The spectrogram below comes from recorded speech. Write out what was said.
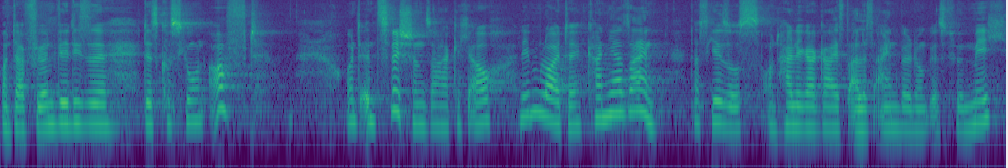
Und da führen wir diese Diskussion oft. Und inzwischen sage ich auch, lieben Leute, kann ja sein, dass Jesus und Heiliger Geist alles Einbildung ist. Für mich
